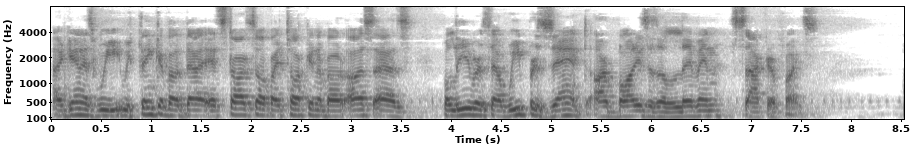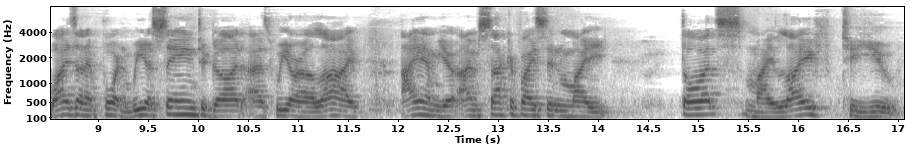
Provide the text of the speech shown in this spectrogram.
Again, as we, we think about that, it starts off by talking about us as believers that we present our bodies as a living sacrifice. Why is that important? We are saying to God as we are alive, I am your, I'm sacrificing my thoughts, my life to you.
